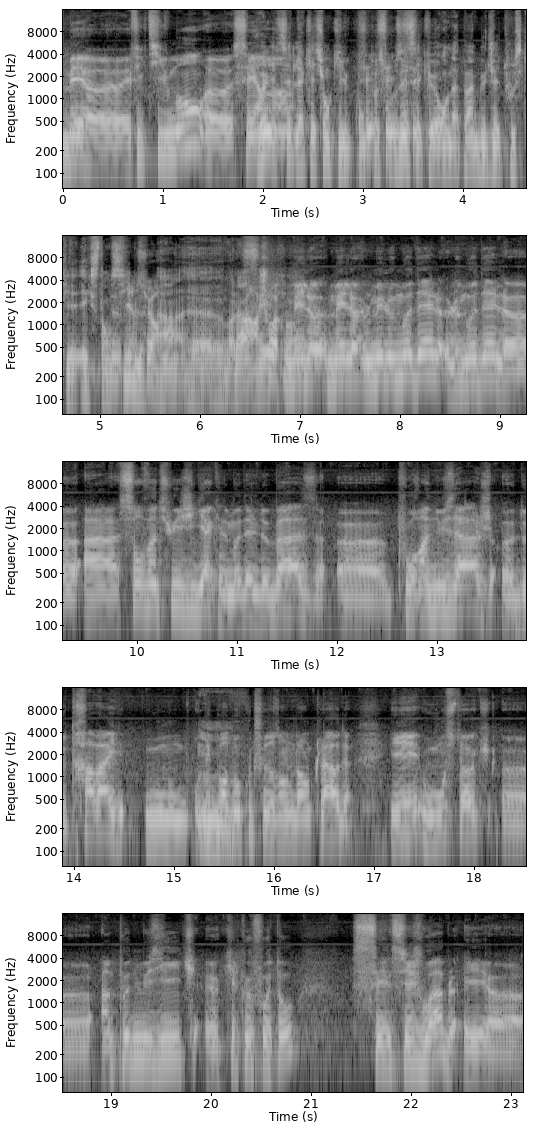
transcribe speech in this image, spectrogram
Mais euh, effectivement, euh, c'est Oui, un. c'est la question qui- qu'on c'est- peut se poser, c'est- c'est qu'on n'a pas un budget tout ce qui est extensible. Bien sûr. hein, euh, voilà. un choix, quoi. Mais le, mais le, mais le modèle, le modèle euh, à 128 Go, qui est le modèle de base, euh, pour un usage de travail où on, on déporte beaucoup de choses dans, dans le cloud et où on stocke euh, un peu de musique, euh, quelques photos, c'est jouable et, euh,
